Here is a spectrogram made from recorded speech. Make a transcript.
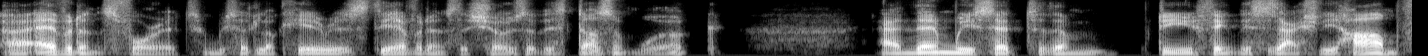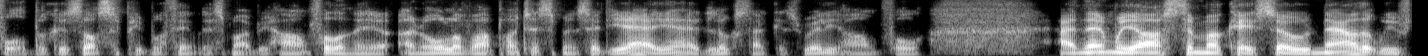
uh, evidence for it. And we said, look, here is the evidence that shows that this doesn't work. And then we said to them, do you think this is actually harmful? Because lots of people think this might be harmful. And, they, and all of our participants said, yeah, yeah, it looks like it's really harmful. And then we asked them, okay, so now that we've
